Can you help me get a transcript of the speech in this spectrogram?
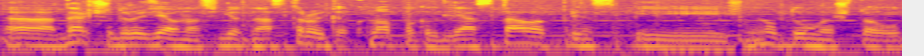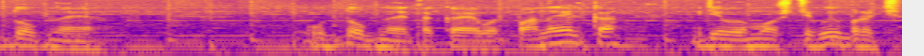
А дальше, друзья, у нас идет настройка кнопок для ставок. В принципе, ну, думаю, что удобная, удобная такая вот панелька, где вы можете выбрать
